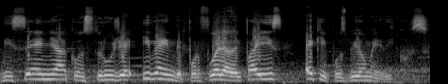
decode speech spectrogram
diseña, construye y vende por fuera del país equipos biomédicos.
